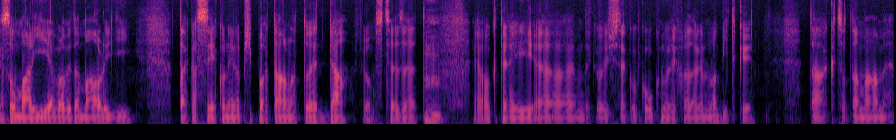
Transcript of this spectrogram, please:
jsou malí a bylo by tam málo lidí, tak asi jako nejlepší portál na to je DA, Films.cz, mm-hmm. jo, který, uh, když se jako kouknu rychle tak do nabídky, tak co tam máme?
